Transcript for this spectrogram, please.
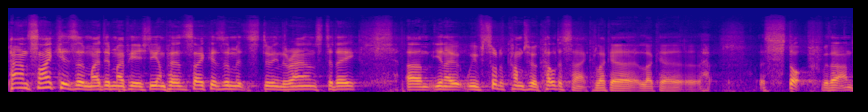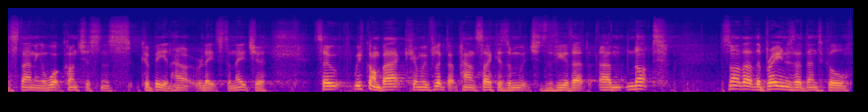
panpsychism, I did my PhD on panpsychism. It's doing the rounds today. Um, you know, we've sort of come to a cul-de-sac, like a, like a, a stop without understanding of what consciousness could be and how it relates to nature. So we've gone back and we've looked at panpsychism, which is the view that um, not, it's not that the brain is identical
